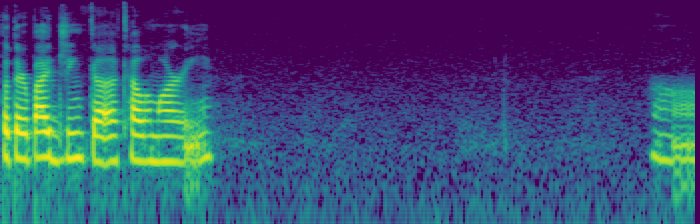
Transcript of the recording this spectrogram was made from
but they're by Jinka Calamari. Um,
